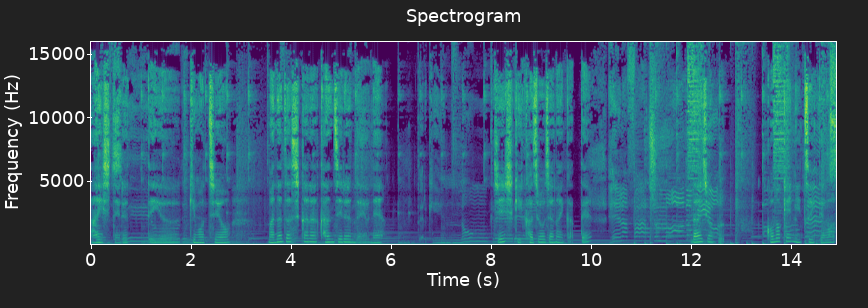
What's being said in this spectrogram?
愛してるっていう気持ちを眼差しから感じるんだよね。自意識過剰じゃないかって。大丈夫。この件については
